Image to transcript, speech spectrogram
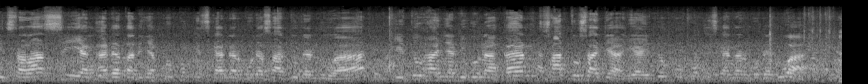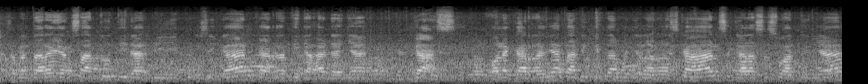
instalasi yang ada tadinya pupuk Iskandar Muda 1 dan 2 itu hanya digunakan satu saja, yaitu pupuk Iskandar Muda 2. Sementara yang satu tidak difungsikan karena tidak adanya gas. Oleh karenanya tadi kita menyelaraskan segala sesuatunya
